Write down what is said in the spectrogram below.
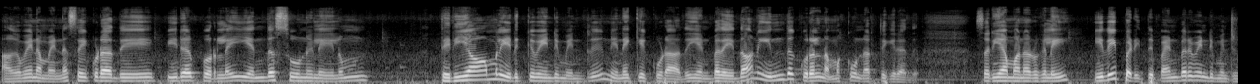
ஆகவே நம்ம என்ன செய்யக்கூடாது? பிறர் பொருளை எந்த சூழ்நிலையிலும் தெரியாமல் எடுக்க வேண்டும் என்று நினைக்கக்கூடாது என்பதை தான் இந்த குறள் நமக்கு உணர்த்துகிறது. சரியா மாணவர்களே இதை படித்து பயன்பெற வேண்டும் என்று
